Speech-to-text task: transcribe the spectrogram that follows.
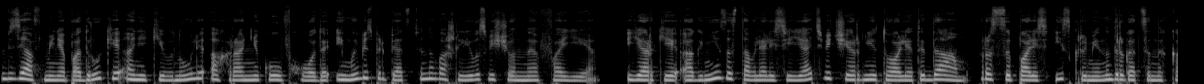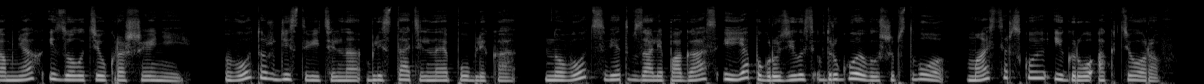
Взяв меня под руки, они кивнули охраннику у входа, и мы беспрепятственно вошли в освещенное фойе. Яркие огни заставляли сиять вечерние туалеты дам, рассыпались искрами на драгоценных камнях и золоте украшений. Вот уж действительно блистательная публика. Но вот свет в зале погас, и я погрузилась в другое волшебство – мастерскую игру актеров.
